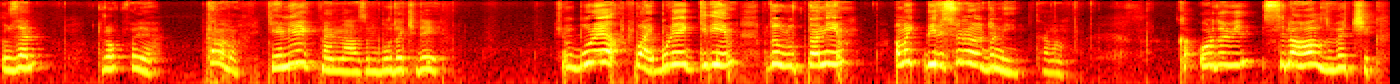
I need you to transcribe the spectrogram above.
Özel drop var ya. tamam. Gemiye gitmen lazım buradaki değil. Şimdi buraya vay buraya gideyim. Burada lootlanayım. Ama birisini öldürmeyeyim. Tamam. Ka- orada bir silah al ve çık.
